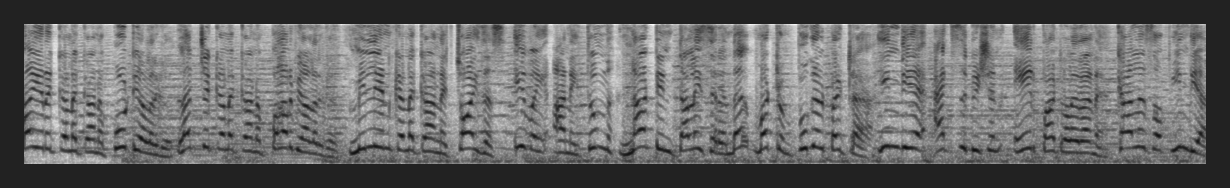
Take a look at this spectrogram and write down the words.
ஆயிரக்கணக்கான போட்டியாளர்கள் லட்சக்கணக்கான பார்வையாளர்கள் மில்லியன் கணக்கான சாய்ஸஸ் இவை அனைத்தும் நாட்டின் தலை சிறந்த மற்றும் புகழ் பெற்ற இந்திய எக்ஸிபிஷன் ஏற்பாட்டாளரான Colours of India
